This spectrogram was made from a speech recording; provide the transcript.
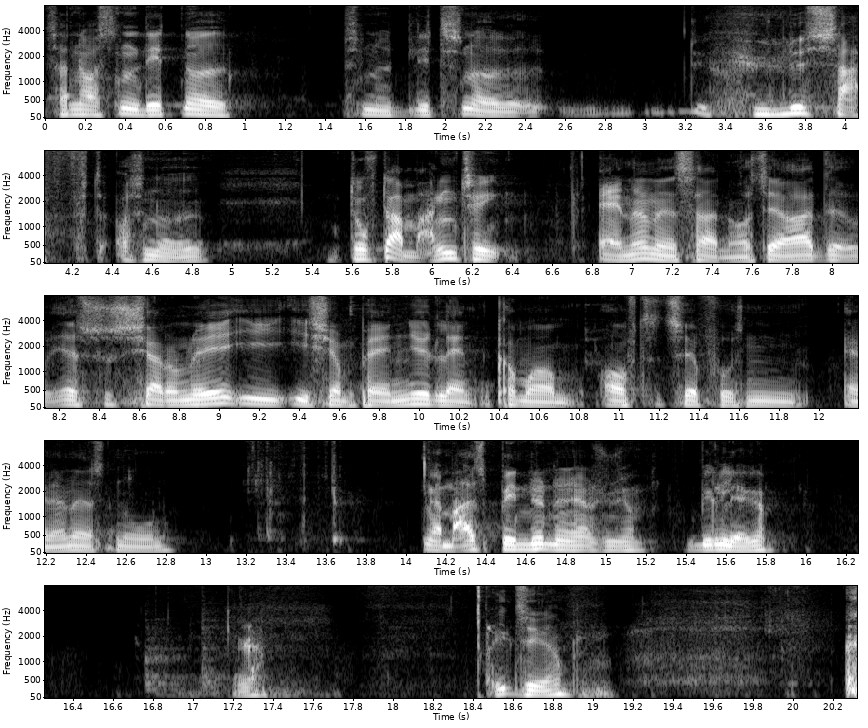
Så er den også sådan lidt noget, sådan noget, lidt sådan noget hyldesaft og sådan noget. Dufter af mange ting. Ananas har den også. Jeg, er ret, jeg synes, Chardonnay i, i Champagne-land kommer ofte til at få sådan en ananas nogen. Den er meget spændende, den her, synes jeg. Virkelig lækker. Ja. Helt sikkert.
